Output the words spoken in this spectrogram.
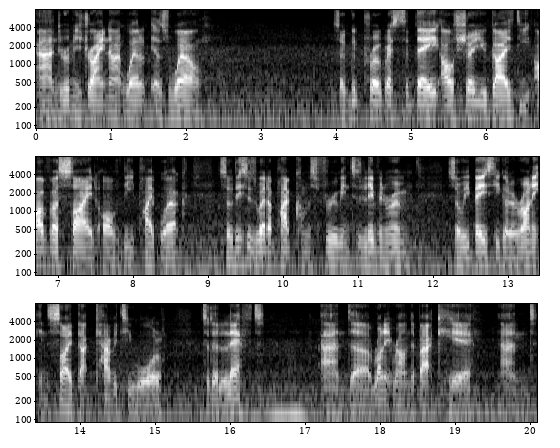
and the room is drying out well as well. So good progress today. I'll show you guys the other side of the pipe work. So this is where the pipe comes through into the living room. So we basically got to run it inside that cavity wall to the left and uh, run it around the back here and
